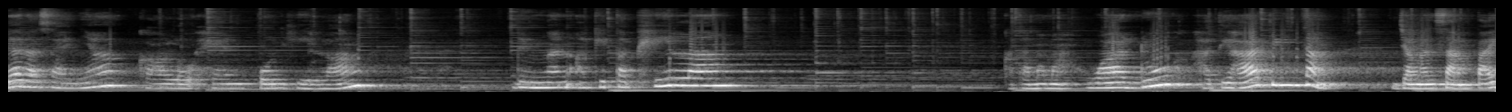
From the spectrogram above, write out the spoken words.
Beda rasanya kalau handphone hilang dengan Alkitab hilang. Kata mama, waduh hati-hati bintang. Jangan sampai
